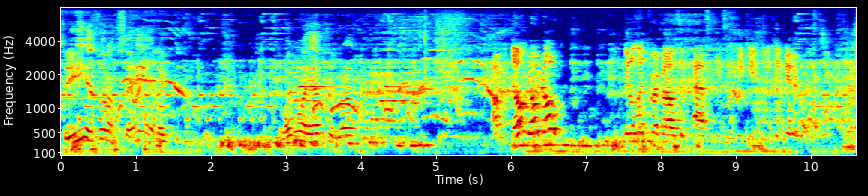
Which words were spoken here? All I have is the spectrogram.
See, that's what I'm saying. Like, why do I have to run? Um, no, no, no. I'm gonna let Dry Bowser pass me so we can, we can get it right.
